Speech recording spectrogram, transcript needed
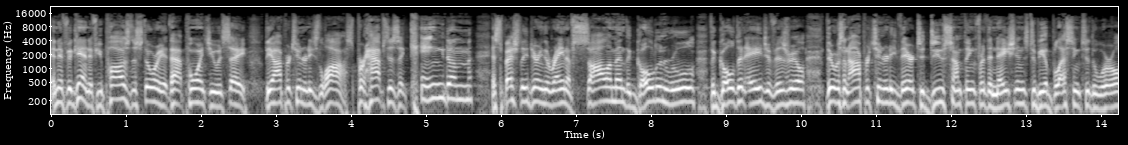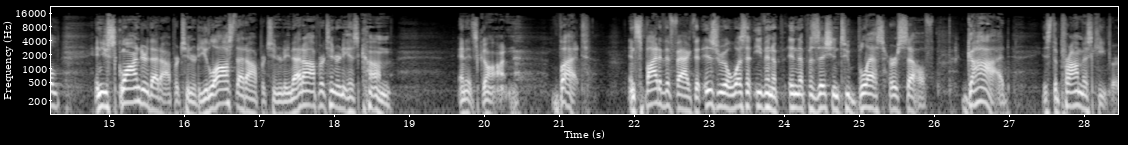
And if again, if you pause the story at that point, you would say the opportunity's lost. Perhaps as a kingdom, especially during the reign of Solomon, the golden rule, the golden age of Israel, there was an opportunity there to do something for the nations, to be a blessing to the world. And you squandered that opportunity. You lost that opportunity. That opportunity has come and it's gone. But in spite of the fact that Israel wasn't even in a position to bless herself, God is the promise keeper.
